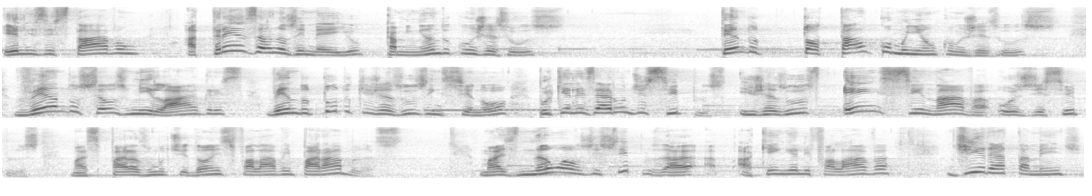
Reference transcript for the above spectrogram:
eles estavam há três anos e meio caminhando com Jesus, tendo total comunhão com Jesus, vendo os seus milagres, vendo tudo que Jesus ensinou, porque eles eram discípulos e Jesus ensinava os discípulos, mas para as multidões falava em parábolas, mas não aos discípulos, a, a quem ele falava diretamente.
